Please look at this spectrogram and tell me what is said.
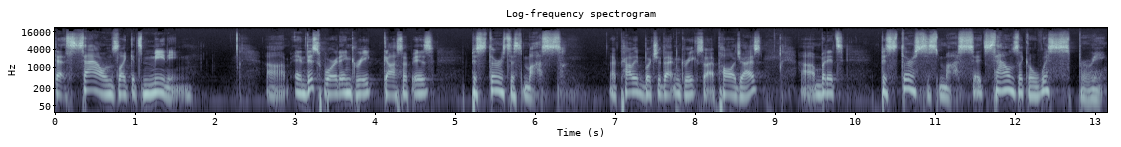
that sounds like its meaning. Um, and this word in Greek, gossip, is pisterismas. I probably butchered that in Greek, so I apologize. Um, but it's Pisthersismas. It sounds like a whispering.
